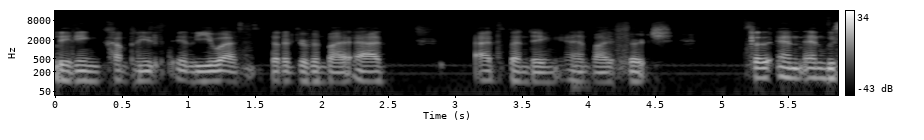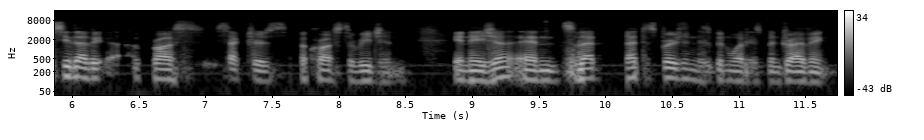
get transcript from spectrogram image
leading companies in the U.S. that are driven by ad ad spending and by search. So and and we see that across sectors across the region in Asia, and so that that dispersion has been what has been driving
